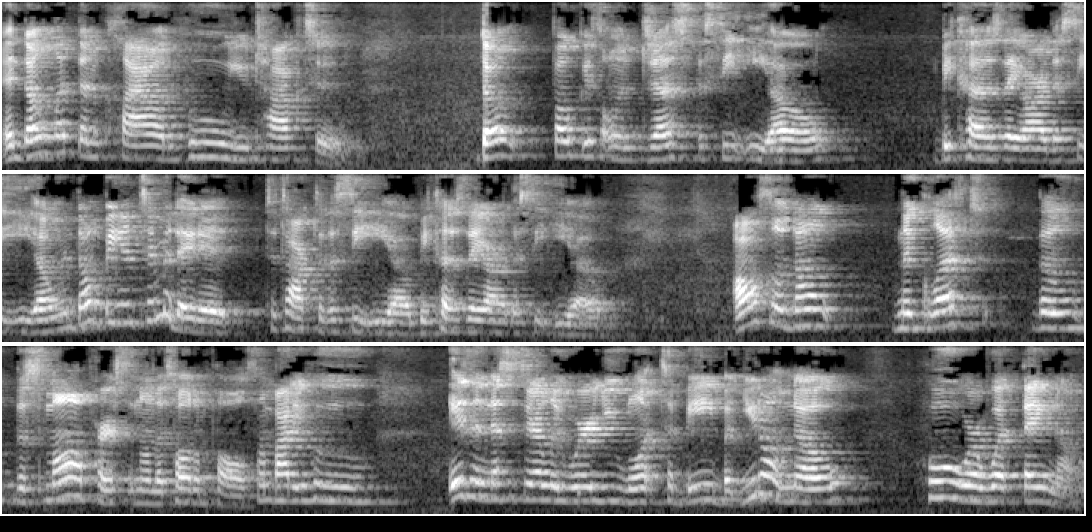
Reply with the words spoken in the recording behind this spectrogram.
and don't let them cloud who you talk to. Don't focus on just the CEO because they are the CEO, and don't be intimidated to talk to the CEO because they are the CEO. Also, don't neglect the, the small person on the totem pole, somebody who isn't necessarily where you want to be, but you don't know who or what they know.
